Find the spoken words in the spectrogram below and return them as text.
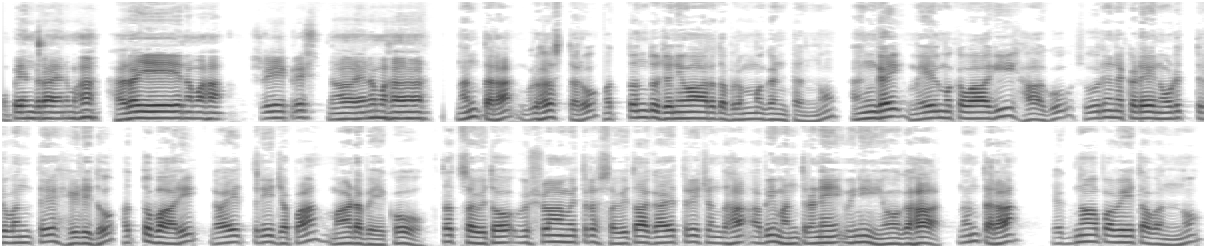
ಉಪೇಂದ್ರಾಯ ನಮಃ, ಹರಯೇ ನಮಃ. ಶ್ರೀಕೃಷ್ಣಾಯ ನಮಃ. ನಂತರ ಗೃಹಸ್ಥರು ಮತ್ತೊಂದು ಜನಿವಾರದ ಬ್ರಹ್ಮಗಂಟನ್ನು ಅಂಗೈ ಮೇಲ್ಮುಖವಾಗಿ ಹಾಗೂ ಸೂರ್ಯನ ಕಡೆ ನೋಡುತ್ತಿರುವಂತೆ ಹಿಡಿದು ಹತ್ತು ಬಾರಿ ಗಾಯತ್ರಿ ಜಪ ಮಾಡಬೇಕು. ತತ್ಸವಿತೋ ವಿಶ್ವಾಮಿತ್ರ ಸವಿತಾ ಗಾಯತ್ರಿ ಚಂದ ಅಭಿಮಂತ್ರಣೆ ವಿನಿಯೋಗ. ನಂತರ ಯಜ್ಞೋಪವೀತವನ್ನು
